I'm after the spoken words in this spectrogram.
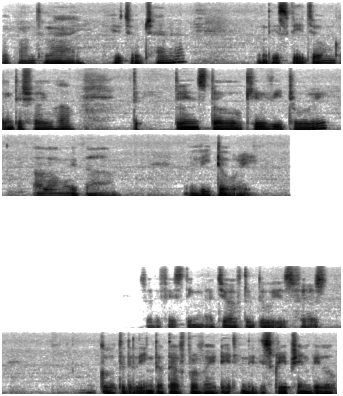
welcome to my youtube channel. In this video i'm going to show you how to, to install Qv2ray along with uh, V2Ray so the first thing that you have to do is first go to the link that i've provided in the description below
